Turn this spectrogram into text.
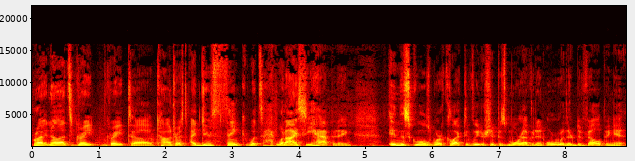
Right. No, that's a great, great uh, contrast. I do think what's what I see happening in the schools where collective leadership is more evident or where they're developing it,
